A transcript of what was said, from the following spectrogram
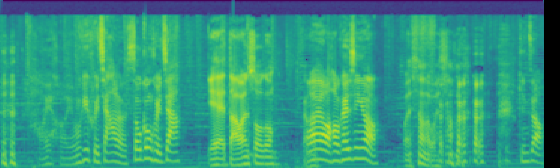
好耶好耶，我们可以回家了，收工回家。耶、打完收工，哎呦，好开心哦！晚上了，晚上了。今早。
